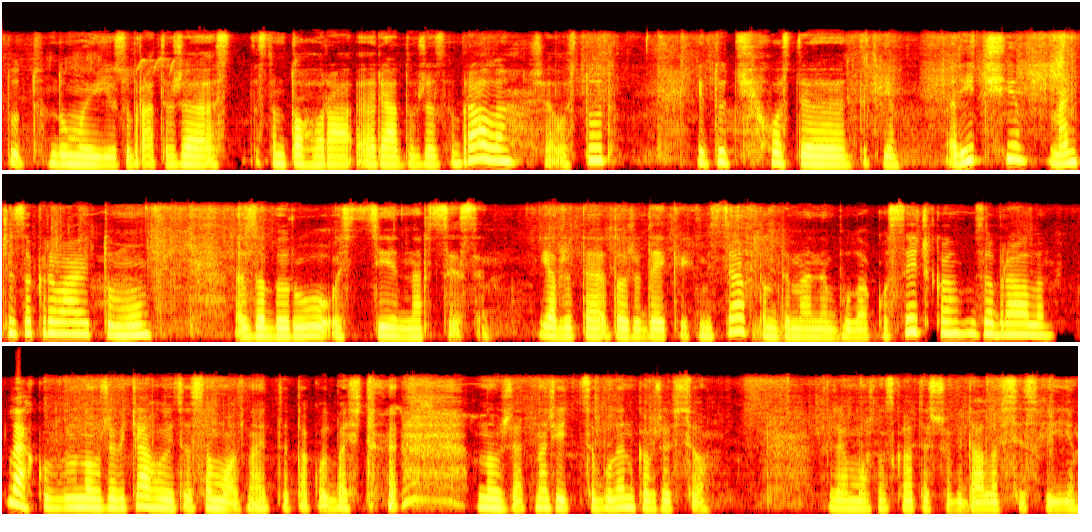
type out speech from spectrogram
Тут, думаю, їх забрати. Вже з тамтого ряду вже забрала, ще ось тут. І тут хости такі рідші, менше закривають, тому заберу ось ці нарциси. Я вже те, теж в деяких місцях, там, де в мене була косичка, забрала. Легко воно вже витягується само, знаєте, так от бачите, воно вже, значить, цибулинка вже все. Вже можна сказати, що віддала всі свої,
